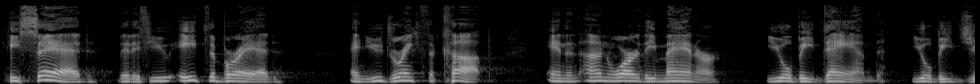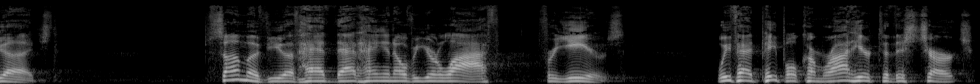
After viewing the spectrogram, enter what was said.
He said that if you eat the bread and you drink the cup in an unworthy manner, you'll be damned. You'll be judged. Some of you have had that hanging over your life for years. We've had people come right here to this church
